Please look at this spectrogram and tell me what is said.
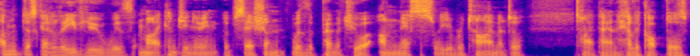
I'm just going to leave you with my continuing obsession with the premature, unnecessary retirement of Taipan helicopters.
